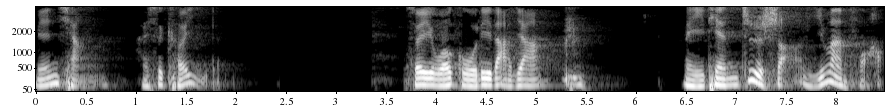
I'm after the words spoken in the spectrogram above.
勉强还是可以的。所以我鼓励大家，每天至少一万佛号，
